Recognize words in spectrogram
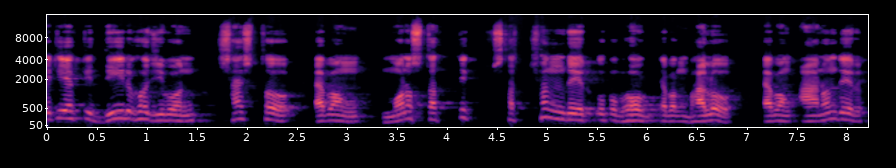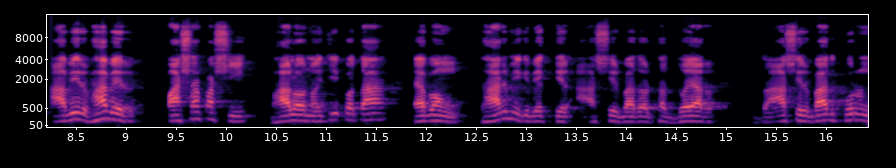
এটি একটি দীর্ঘ জীবন, স্বাস্থ্য এবং মনস্তাত্ত্বিক স্বাচ্ছন্দ্যের উপভোগ এবং ভালো এবং আনন্দের আবির্ভাবের পাশাপাশি ভালো নৈতিকতা এবং ধার্মিক ব্যক্তির আশীর্বাদ অর্থাৎ দয়ার আশীর্বাদপূর্ণ,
